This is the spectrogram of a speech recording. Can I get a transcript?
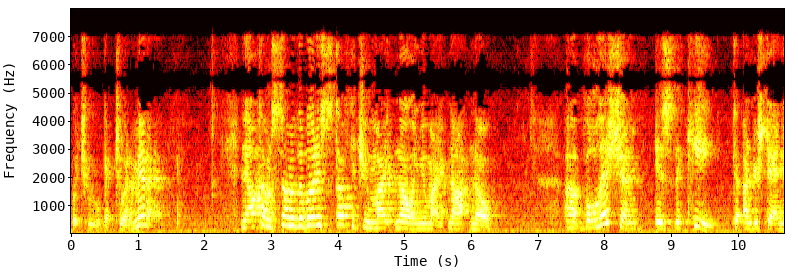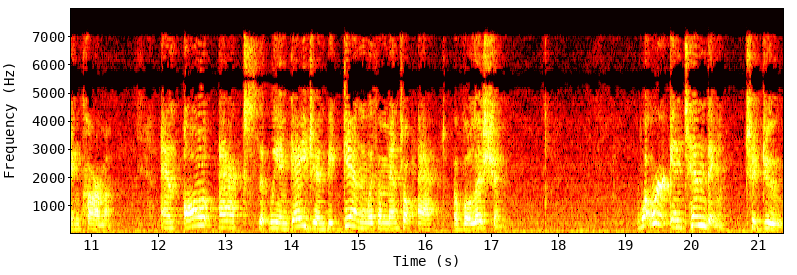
which we will get to in a minute. Now comes some of the Buddhist stuff that you might know and you might not know. Uh, volition is the key to understanding karma. And all acts that we engage in begin with a mental act of volition. What we're intending to do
